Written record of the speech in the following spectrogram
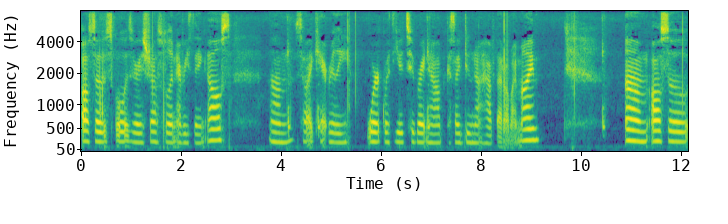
also, school is very stressful and everything else. Um, so I can't really work with YouTube right now because I do not have that on my mind. Um, also,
